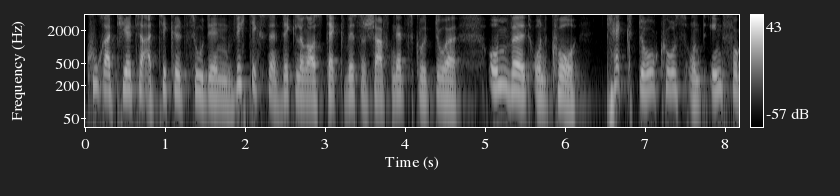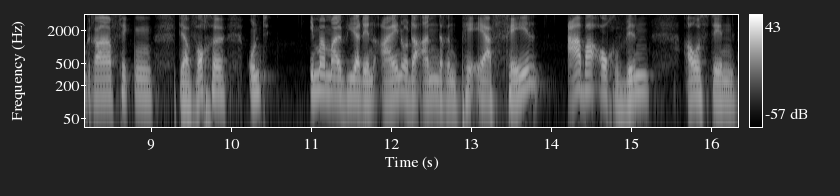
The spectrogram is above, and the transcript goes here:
kuratierte Artikel zu den wichtigsten Entwicklungen aus Tech, Wissenschaft, Netzkultur, Umwelt und Co. Tech-Dokus und Infografiken der Woche und immer mal wieder den ein oder anderen PR-Fail, aber auch Win aus den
